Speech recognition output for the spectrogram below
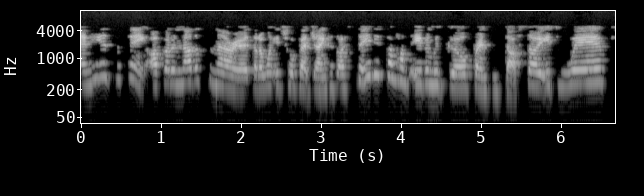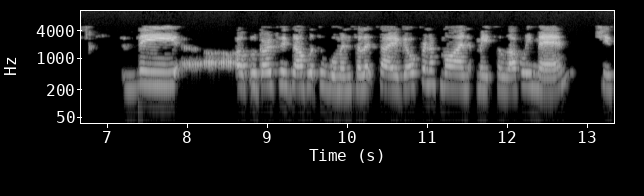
and here's the thing: I've got another scenario that I want you to talk about, Jane, because I see this sometimes even with girlfriends and stuff. So it's where the uh, will go for example, it's a woman. So let's say a girlfriend of mine meets a lovely man She's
